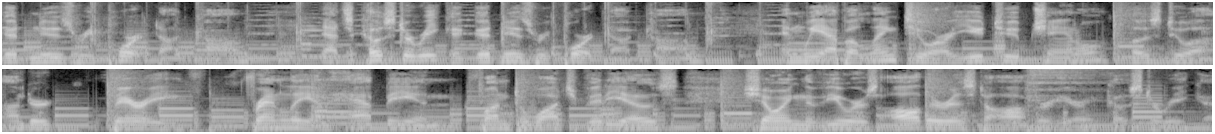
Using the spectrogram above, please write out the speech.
Good News Report.com. That's Costa Rica Good News Report.com. And we have a link to our YouTube channel, close to 100 very friendly and happy and fun to watch videos showing the viewers all there is to offer here in Costa Rica.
